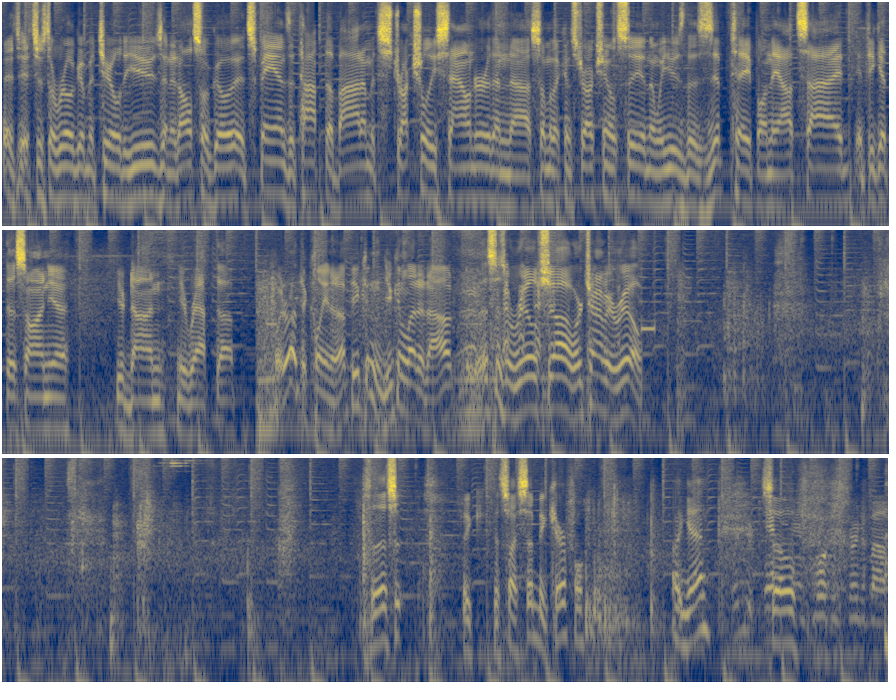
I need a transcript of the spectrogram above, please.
it's, it's, just a real good material to use and it also goes, it spans the top to the bottom. It's structurally sounder than uh, some of the construction you'll see and then we use the zip tape on the outside. If you get this on you, you're done, you're wrapped up. We don't have to clean it up, you can, you can let it out. This is a real show, we're trying to be real. So this, that's why I said be careful again. So- more concerned about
